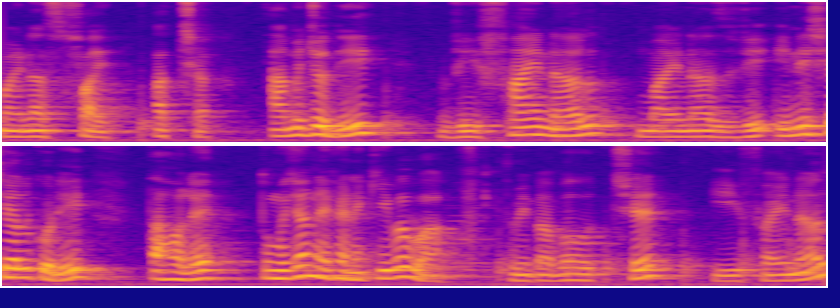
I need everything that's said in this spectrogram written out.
মাইনাস ফাই আচ্ছা। আমি যদি V final minus V initial করি, তাহলে তুমি জানো এখানে কি পাবা? তুমি পাবা হচ্ছে E final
